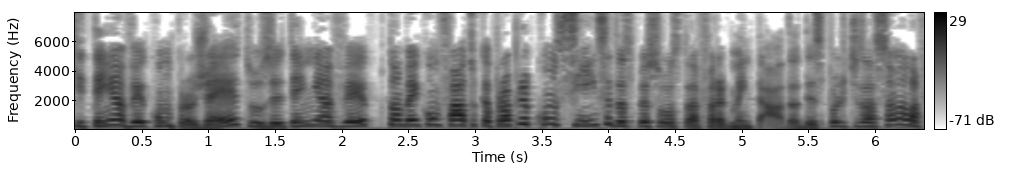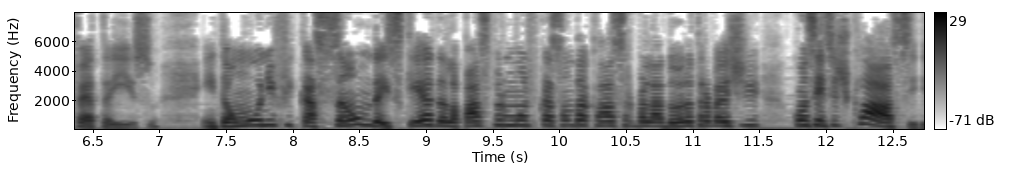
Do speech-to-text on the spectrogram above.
que tem a ver com projetos e tem a ver também com o fato que a própria consciência das pessoas está fragmentada. A despolitização ela afeta isso. Então, uma unificação da esquerda ela passa por uma unificação da classe trabalhadora através de consciência de classe.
